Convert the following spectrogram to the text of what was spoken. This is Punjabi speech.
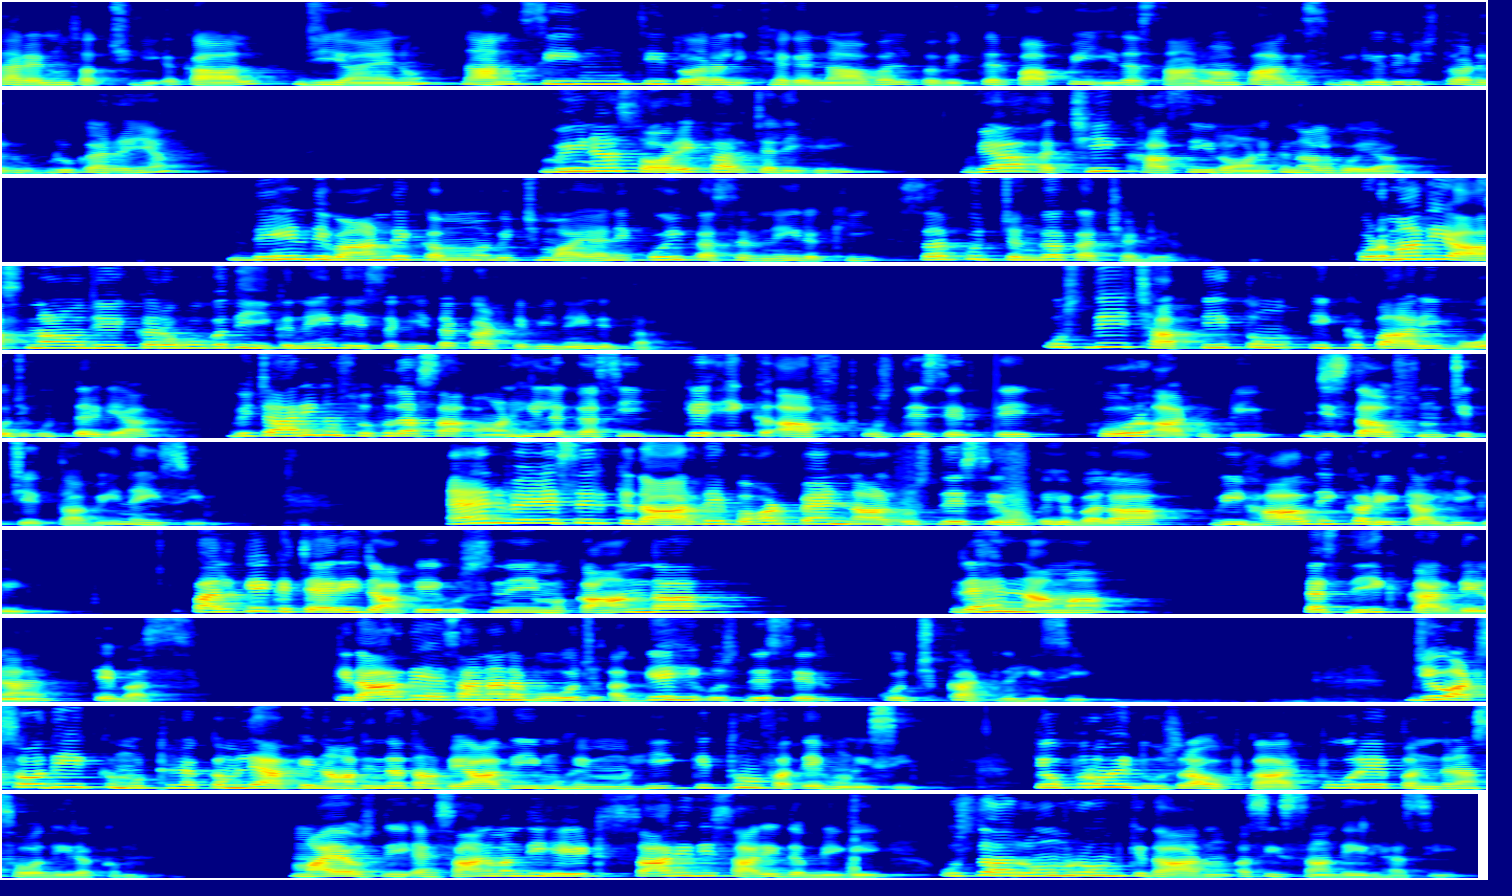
ਸਾਰਿਆਂ ਨੂੰ ਸਤਿ ਸ਼੍ਰੀ ਅਕਾਲ ਜੀ ਆਇਆਂ ਨੂੰ। ਨਾਨਕ ਸਿੰਘ ਜੀ ਦੁਆਰਾ ਲਿਖਿਆ ਗਿਆ ਨਾਵਲ ਪਵਿੱਤਰ ਪਾਪੀ ਇਹਦਾ 17ਵਾਂ ਭਾਗ ਇਸ ਵੀਡੀਓ ਦੇ ਵਿੱਚ ਤੁਹਾਡੇ ਰੂਬਰੂ ਕਰ ਰਹੇ ਹਾਂ। ਵੀਣਾ ਸਹੁਰੇ ਘਰ ਚਲੀ ਗਈ। ਵਿਆਹ ਹੱਛੀ ਖਾਸੀ ਰੌਣਕ ਨਾਲ ਹੋਇਆ। ਦੇਣ ਦੀਵਾਨ ਦੇ ਕੰਮ ਵਿੱਚ ਮਾਇਆ ਨੇ ਕੋਈ ਕਸਰ ਨਹੀਂ ਰੱਖੀ, ਸਭ ਕੁਝ ਚੰਗਾ ਕਰ ਛੱਡਿਆ। ਕੁੜਮਾਂ ਦੀ ਆਸ ਨਾਲੋਂ ਜੇਕਰ ਉਹ ਵਧੇਕ ਨਹੀਂ ਦੇ ਸਕੀ ਤਾਂ ਘੱਟ ਵੀ ਨਹੀਂ ਦਿੱਤਾ। ਉਸ ਦੀ ਛਾਤੀ ਤੋਂ ਇੱਕ ਭਾਰੀ ਬੋਝ ਉਤਰ ਗਿਆ। ਵਿਚਾਰੀ ਨੂੰ ਸੁੱਖ ਦਾ ਸਾਹ ਆਉਣ ਹੀ ਲੱਗਾ ਸੀ ਕਿ ਇੱਕ ਆਫਤ ਉਸ ਦੇ ਸਿਰ ਤੇ ਹੋਰ ਆ ਟੁੱਟੀ, ਜਿਸ ਦਾ ਉਸ ਨੂੰ ਚਿਤ ਚੇਤਾ ਵੀ ਨਹੀਂ ਸੀ। ਐਨ ਵੇਲੇ ਸਿਰ ਕਿਦਾਰ ਦੇ ਬਹੁੜ ਪੈਣ ਨਾਲ ਉਸ ਦੇ ਸਿਰੋਂ ਇਹ ਬਲਾ ਵੀ ਹਾਲ ਦੀ ਘੜੀ ਟਲ ਹੀ ਗਈ। ਭਲਕੇ ਕਚਹਿਰੀ ਜਾ ਕੇ ਉਸਨੇ ਮਕਾਨ ਦਾ ਰਹਿਨਨਾਮਾ ਤਸਦੀਕ ਕਰ ਦੇਣਾ ਹੈ ਤੇ ਬਸ। ਕਿਦਾਰ ਦੇ ਅਹਿਸਾਨਾਂ ਦਾ ਬੋਝ ਅੱਗੇ ਹੀ ਉਸ ਦੇ ਸਿਰ ਕੁਝ ਘੱਟ ਨਹੀਂ ਸੀ। ਜੇ ਉਹ 800 ਦੀ ਇੱਕ ਮੁੱਠ ਰਕਮ ਲਿਆ ਕੇ ਨਾ ਦਿੰਦਾ ਤਾਂ ਵਿਆਹ ਦੀ ਮੁਹਿੰਮ ਹੀ ਕਿੱਥੋਂ ਫਤਿਹ ਹੋਣੀ ਸੀ ਤੇ ਉੱਪਰੋਂ ਹੀ ਦੂਸਰਾ ਉਪਕਾਰ ਪੂਰੇ 1500 ਦੀ ਰਕਮ। ਮਾਇਆ ਉਸ ਦੀ ਅਹਿਸਾਨਮੰਦੀ ਹੇਠ ਸਾਰੀ ਦੀ ਸਾਰੀ ਦੱਬੀ ਗਈ। ਉਸ ਦਾ ਰੋਮ ਰੋਮ ਕਿਦਾਰ ਨੂੰ ਅਸੀਸਾਂ ਦੇ ਰਿਹਾ ਸੀ।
